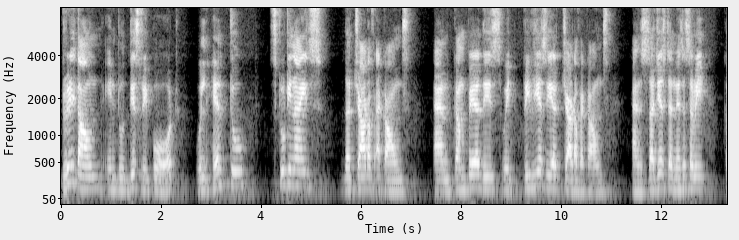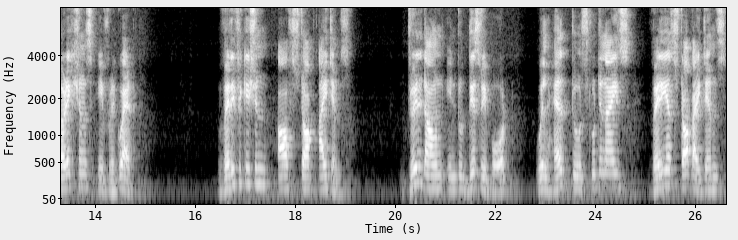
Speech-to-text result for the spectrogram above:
Drill down into this report will help to scrutinize the chart of accounts and compare this with previous year chart of accounts and suggest the necessary corrections if required. Verification of stock items. Drill down into this report will help to scrutinize various stock items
